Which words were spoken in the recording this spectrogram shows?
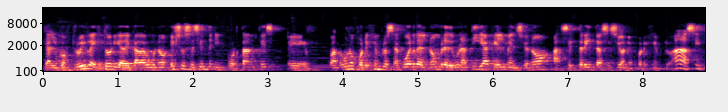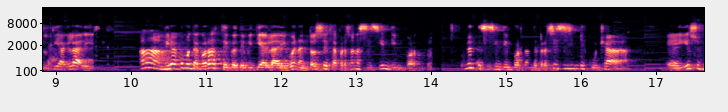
que, al construir la historia de cada uno, ellos se sienten importantes. cuando uno, por ejemplo, se acuerda el nombre de una tía que él mencionó hace 30 sesiones, por ejemplo. Ah, sí, tu tía Gladys. Ah, mira cómo te acordaste de mi tía Gladys. Bueno, entonces la persona se siente importante. No es que se siente importante, pero sí se siente escuchada. Eh, y eso, es,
